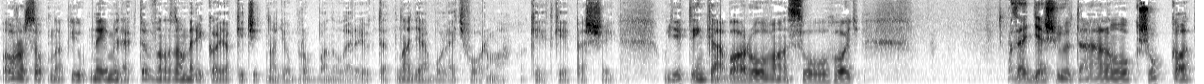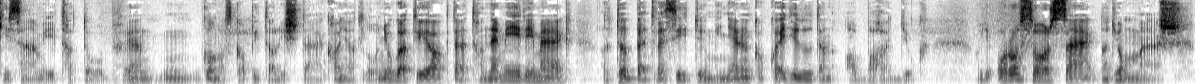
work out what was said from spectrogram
Oroszoknak némileg több van, az amerikaiak kicsit nagyobb robbanó erők, tehát nagyjából egyforma a két képesség. Ugye itt inkább arról van szó, hogy az Egyesült Államok sokkal kiszámíthatóbb, ilyen gonosz kapitalisták, hanyatló nyugatiak, tehát ha nem éri meg, ha többet veszítünk, mint nyerünk, akkor egy idő után abba hagyjuk. Ugye Oroszország nagyon más.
